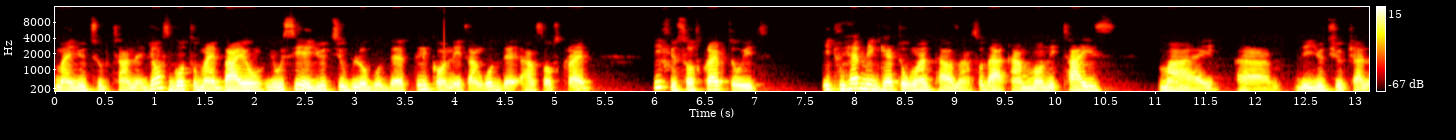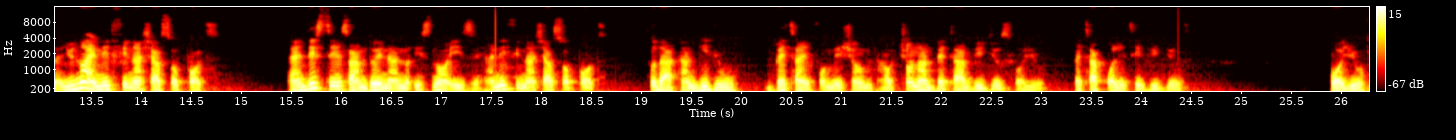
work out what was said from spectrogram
my YouTube channel. Just go to my bio. You will see a YouTube logo there. Click on it and go there and subscribe. If you subscribe to it, it will help me get to 1000 so that I can monetize my um, the YouTube channel. You know I need financial support. And these things I'm doing, it's not easy. I need financial support so that I can give you better information. I'll churn out better videos for you, better quality videos for you,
